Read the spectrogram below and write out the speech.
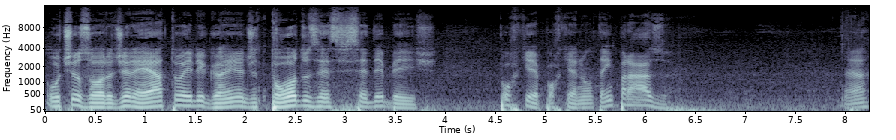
o Tesouro Direto ele ganha de todos esses CDBs. Por quê? Porque não tem prazo. Né?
